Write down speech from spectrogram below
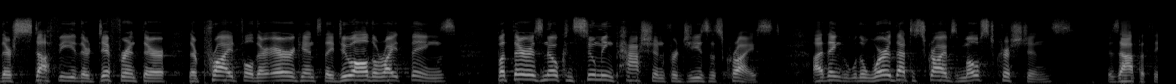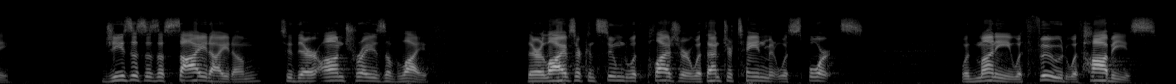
They're stuffy, they're different, they're, they're prideful, they're arrogant, they do all the right things, but there is no consuming passion for Jesus Christ. I think the word that describes most Christians is apathy. Jesus is a side item to their entrees of life. Their lives are consumed with pleasure, with entertainment, with sports, with money, with food, with hobbies.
